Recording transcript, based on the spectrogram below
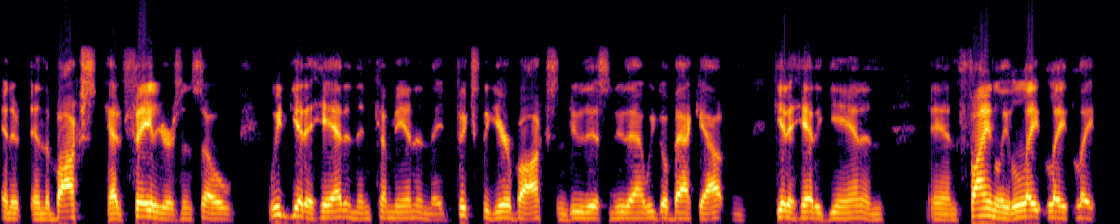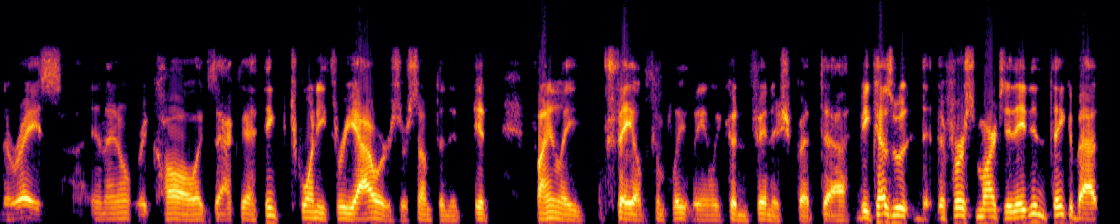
and, it, and the box had failures. And so we'd get ahead and then come in and they'd fix the gearbox and do this and do that. We'd go back out and get ahead again. And and finally, late, late, late in the race, and I don't recall exactly, I think 23 hours or something, it, it finally failed completely and we couldn't finish. But uh, because the first March, they didn't think about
